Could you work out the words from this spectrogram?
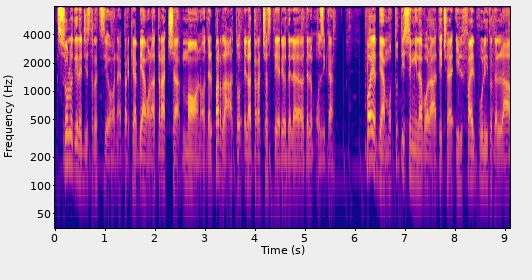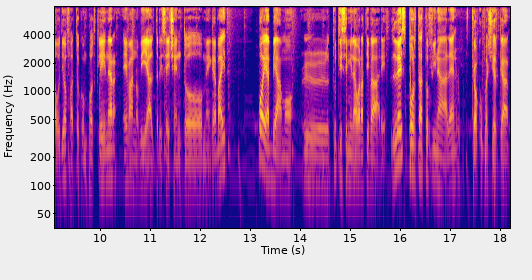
Solo di registrazione, perché abbiamo la traccia mono del parlato e la traccia stereo della, della musica. Poi abbiamo tutti i semi lavorati, cioè il file pulito dell'audio fatto con Pod Cleaner e vanno via altri 600 megabyte. Poi abbiamo l- tutti i semi lavorati vari, l'esportato finale che occupa circa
